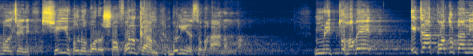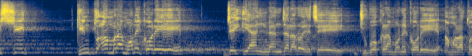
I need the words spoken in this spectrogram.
বলছেন, সেই হলো বড় সফল কাম। বলি না সুবহানাল্লাহ। মৃত্যু হবে, এটা কতটা নিশ্চিত? কিন্তু আমরা মনে করে যে ইয়াং ম্যান যারা রয়েছে, যুবকরা মনে করে আমরা তো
